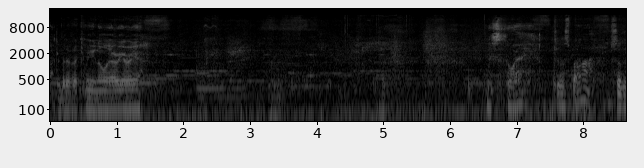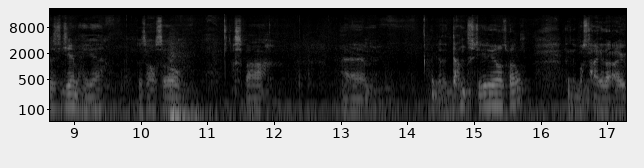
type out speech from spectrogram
Like a bit of a communal area here. This is the way to the spa. So there's a gym here. There's also a spa. Um, I think there's a dance studio as well. I think they must hire that out.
